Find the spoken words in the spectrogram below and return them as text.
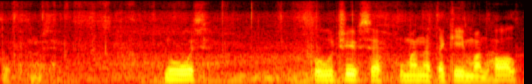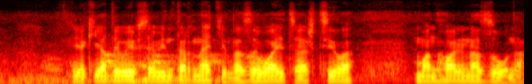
Так. Ну ось, получився у мене такий мангал, як я дивився в інтернеті, називається аж ціла мангальна зона.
